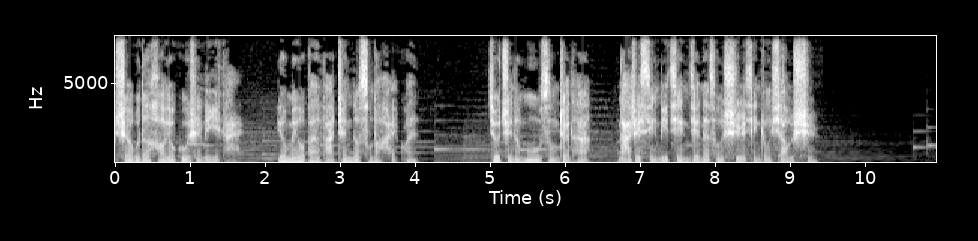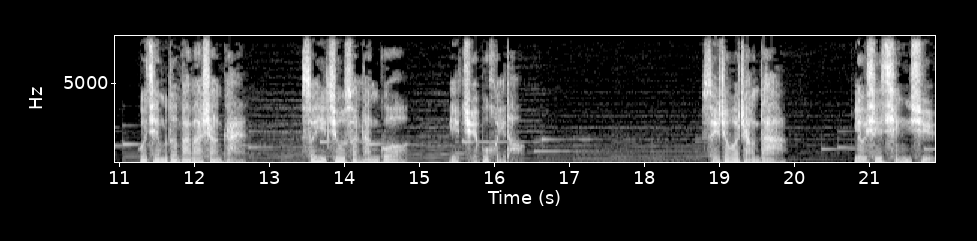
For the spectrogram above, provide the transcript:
舍不得好友孤身离开，又没有办法真的送到海关，就只能目送着他拿着行李渐渐地从视线中消失。我见不得爸妈伤感，所以就算难过，也绝不回头。随着我长大，有些情绪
